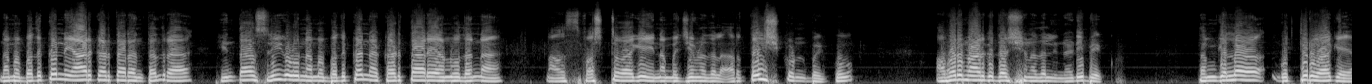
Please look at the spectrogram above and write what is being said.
ನಮ್ಮ ಬದುಕನ್ನು ಯಾರು ಕಟ್ತಾರೆ ಅಂತಂದ್ರೆ ಇಂಥ ಶ್ರೀಗಳು ನಮ್ಮ ಬದುಕನ್ನು ಕಟ್ತಾರೆ ಅನ್ನೋದನ್ನು ನಾವು ಸ್ಪಷ್ಟವಾಗಿ ನಮ್ಮ ಜೀವನದಲ್ಲಿ ಅರ್ಥೈಸ್ಕೊಳ್ಬೇಕು. ಅವರ ಮಾರ್ಗದರ್ಶನದಲ್ಲಿ ನಡಿಬೇಕು. ತಮಗೆಲ್ಲ ಗೊತ್ತಿರುವ ಹಾಗೆ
